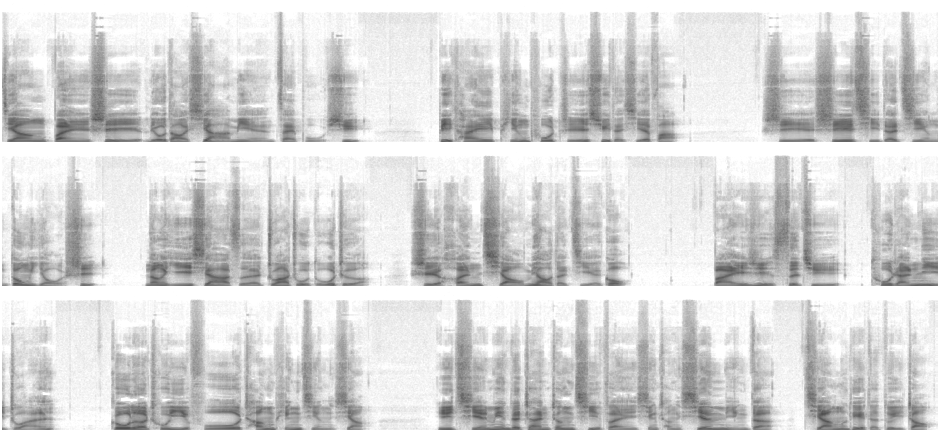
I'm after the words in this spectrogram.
将本事留到下面再补叙，避开平铺直叙的写法，使诗起的景动有势，能一下子抓住读者，是很巧妙的结构。白日四句突然逆转。勾勒出一幅长平景象，与前面的战争气氛形成鲜明的、强烈的对照。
